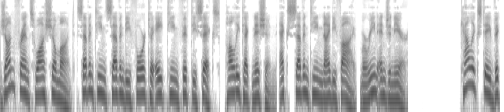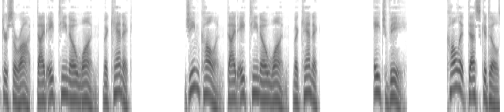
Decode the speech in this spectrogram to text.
Jean-François Chaumont (1774–1856), polytechnician, ex-1795, marine engineer. Calixte Victor Seurat, died 1801, mechanic. Jean Collin, died 1801, mechanic. H. V. Collot Descotils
